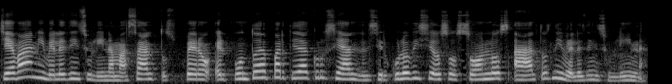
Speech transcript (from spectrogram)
lleva a niveles de insulina más altos, pero el punto de partida crucial del círculo vicioso son los altos niveles de insulina.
